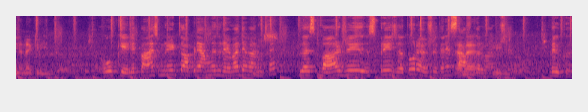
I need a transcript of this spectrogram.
એને ક્લીન કરવાનું છે. ઓકે એટલે પાંચ મિનિટ તો આપણે આમ જ રહેવા દેવાનું છે પ્લસ બહાર જે સ્પ્રે જતો રહ્યો છે તેને સાફ કરવાનું છે. બિલકુલ.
